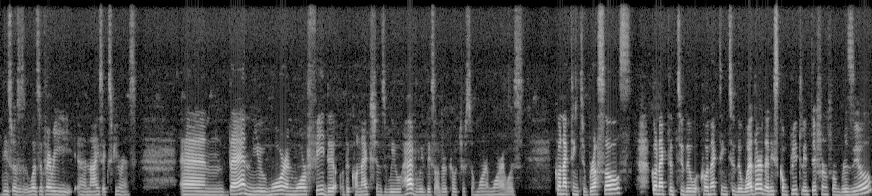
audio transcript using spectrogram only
This was was a very uh, nice experience. And then you more and more feed the, the connections we have with this other culture. So more and more I was connecting to Brussels, connected to the connecting to the weather that is completely different from Brazil.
